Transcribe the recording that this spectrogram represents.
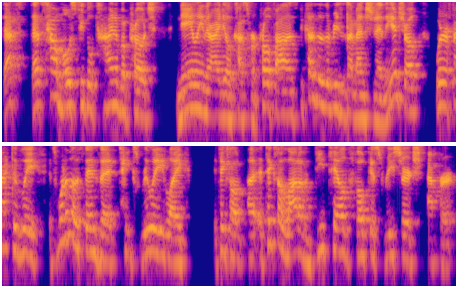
that's that's how most people kind of approach nailing their ideal customer profile and it's because of the reasons i mentioned in the intro where effectively it's one of those things that takes really like it takes a uh, it takes a lot of detailed focused research effort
